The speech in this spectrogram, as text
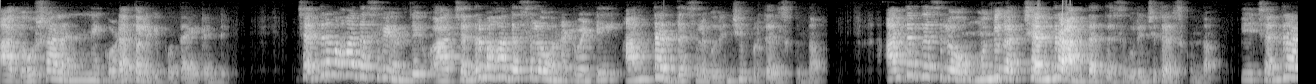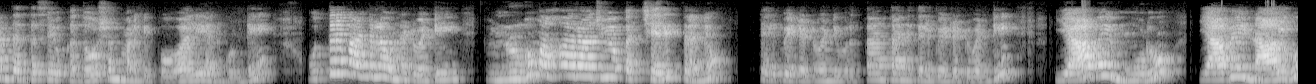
ఆ దోషాలన్నీ కూడా తొలగిపోతాయటండి. చంద్రమహాదశలో ఉంది ఆ చంద్రమహాదశలో ఉన్నటువంటి అంతర్దశల గురించి ఇప్పుడు తెలుసుకుందాం. అంతర్దశలో ముందుగా చంద్ర అంతర్దశ గురించి తెలుసుకుందాం. ఈ చంద్ర అంతర్దశ యొక్క దోషం మనకి పోవాలి అనుకుంటే ఉత్తరకాండలో ఉన్నటువంటి నృగు మహారాజు యొక్క చరిత్రను తెలిపేటటువంటి వృత్తాంతాన్ని తెలిపేటటువంటి యాభై మూడు యాభై నాలుగు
